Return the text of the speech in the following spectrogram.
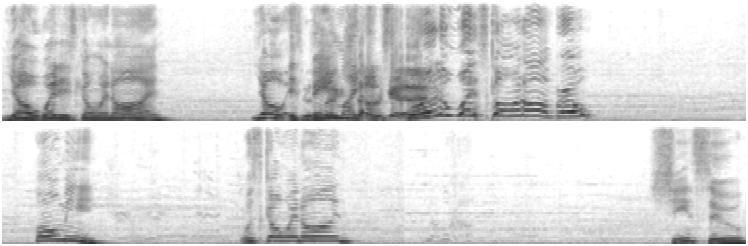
Yo, what is going on? Yo, is This Bam like so good. What's going on, bro? Homie. What's going on? Shinsu.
